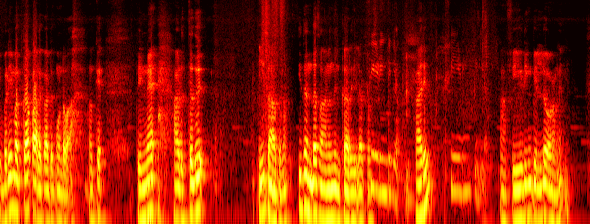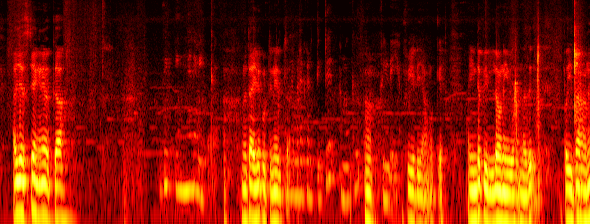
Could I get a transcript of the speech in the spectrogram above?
ഇവിടെയും വെക്കുക പാലക്കാട് കൊണ്ടുപോവാ. ഓക്കെ. പിന്നെ അടുത്തത് ഈ സാധനം. ഇതെന്താ സാധനം എന്ന് എനിക്കറിയില്ല കേട്ടോ. ആര്? ആ ഫീഡിങ് പില്ലോ ആണ്. അത് ജസ്റ്റ് എങ്ങനെ വെക്കുക എന്നിട്ട് അതിൽ കുട്ടീനെ ഇരുത്താം. ഫീഡ് ചെയ്യാം. ഫീഡ് ചെയ്യാം ഓക്കെ അതിന്റെ പില്ലോണ് ഈ വരുന്നത് അപ്പോൾ ഇതാണ്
